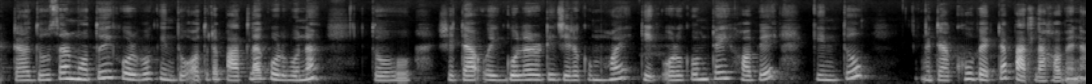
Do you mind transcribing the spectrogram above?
একটা দোসার মতোই করব, কিন্তু অতটা পাতলা করব না। তো সেটা ওই গোলা রুটি যেরকম হয় ঠিক ওরকমটাই হবে, কিন্তু এটা খুব একটা পাতলা হবে না।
